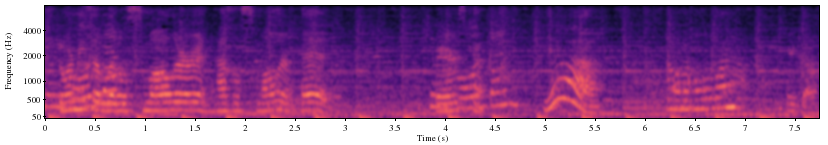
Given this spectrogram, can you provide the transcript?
Can Stormy's a little them? smaller and has a smaller head. Can Bear's we hold got- them? Yeah. You want to hold one? Here you go.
